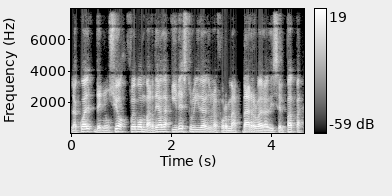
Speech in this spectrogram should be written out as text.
la cual denunció fue bombardeada y destruida de una forma bárbara, dice el Papa.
